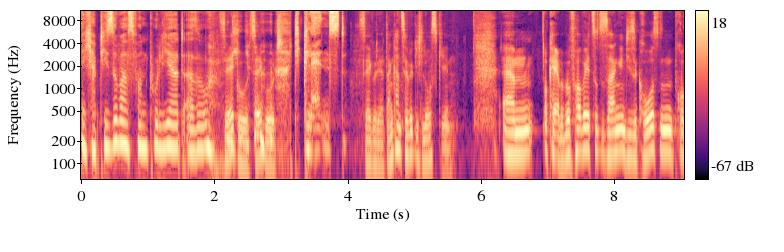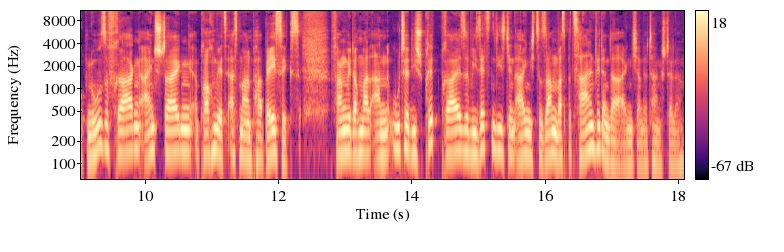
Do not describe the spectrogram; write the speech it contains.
Ich habe die sowas von poliert, also sehr gut, sehr gut. Die glänzt. Sehr gut, ja, dann kann es ja wirklich losgehen. Ähm, okay, aber bevor wir jetzt sozusagen in diese großen Prognosefragen einsteigen, brauchen wir jetzt erstmal ein paar Basics. Fangen wir doch mal an. Ute, die Spritpreise, wie setzen die sich denn eigentlich zusammen? Was bezahlen wir denn da eigentlich an der Tankstelle?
